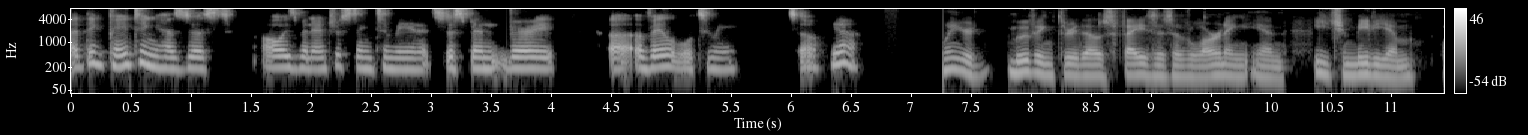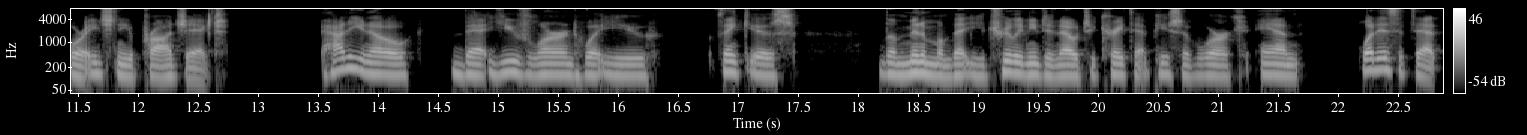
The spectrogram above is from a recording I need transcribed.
i think painting has just always been interesting to me and it's just been very uh, available to me. So yeah when you're moving through those phases of learning in each medium or each new project, how do you know that you've learned what you think is the minimum that you truly need to know to create that piece of work? And what is it that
